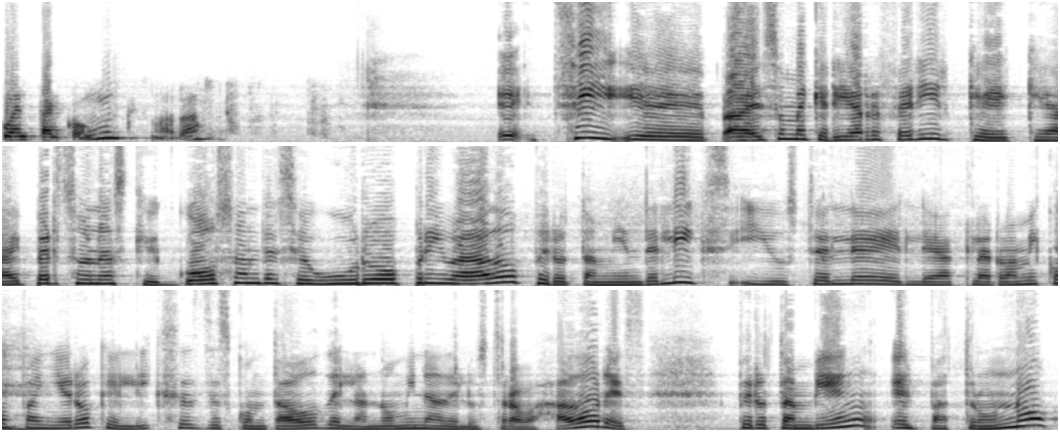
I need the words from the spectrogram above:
cuentan con IX, ¿verdad? Eh, sí, eh, a eso me quería referir, que, que, hay personas que gozan del seguro privado, pero también del IX, y usted le, le, aclaró a mi compañero que el IX es descontado de la nómina de los trabajadores, pero también el patrono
